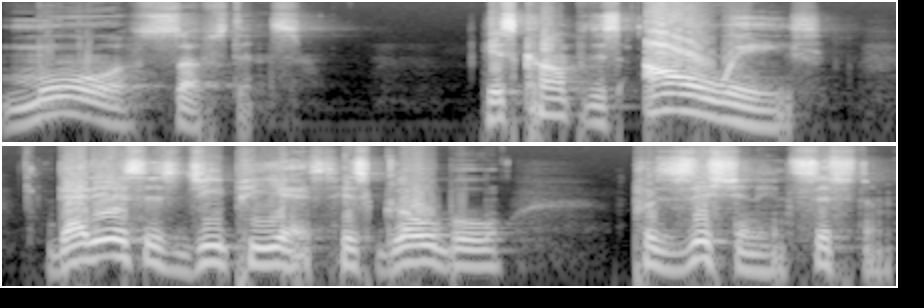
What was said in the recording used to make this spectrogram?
more substance. His compass is always, that is his GPS, his global positioning system.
